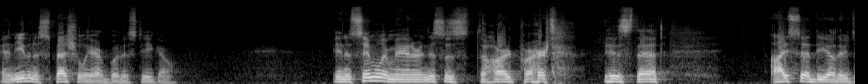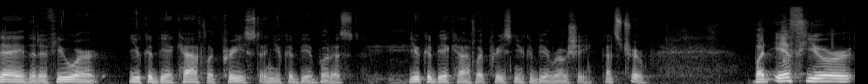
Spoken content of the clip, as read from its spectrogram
and even especially our Buddhist ego. In a similar manner, and this is the hard part, is that I said the other day that if you were, you could be a Catholic priest and you could be a Buddhist. You could be a Catholic priest and you could be a Roshi. That's true. But if you're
